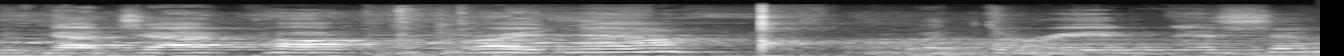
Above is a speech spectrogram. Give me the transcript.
We've got jackpot right now with the reignition.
